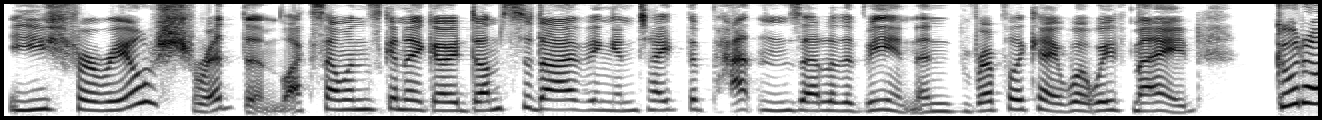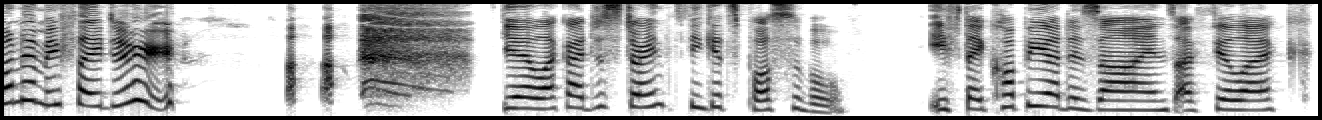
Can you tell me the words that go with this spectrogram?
you for real? Shred them. Like someone's going to go dumpster diving and take the patterns out of the bin and replicate what we've made. Good on them if they do. yeah, like I just don't think it's possible. If they copy our designs, I feel like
